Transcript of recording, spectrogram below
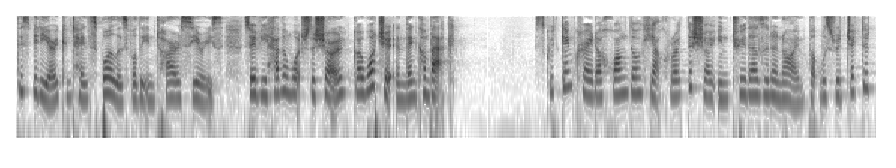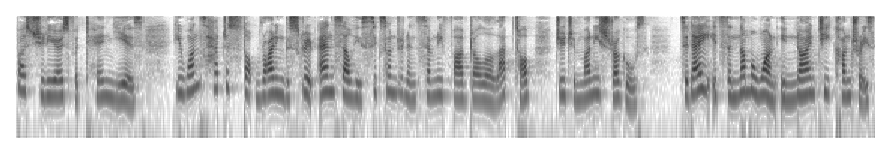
This video contains spoilers for the entire series, so if you haven't watched the show, go watch it and then come back. Squid Game creator Hwang Dong-hyuk wrote the show in 2009 but was rejected by studios for 10 years. He once had to stop writing the script and sell his $675 laptop due to money struggles. Today, it's the number one in 90 countries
